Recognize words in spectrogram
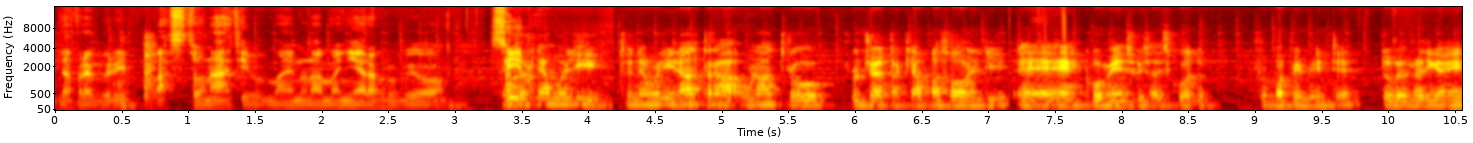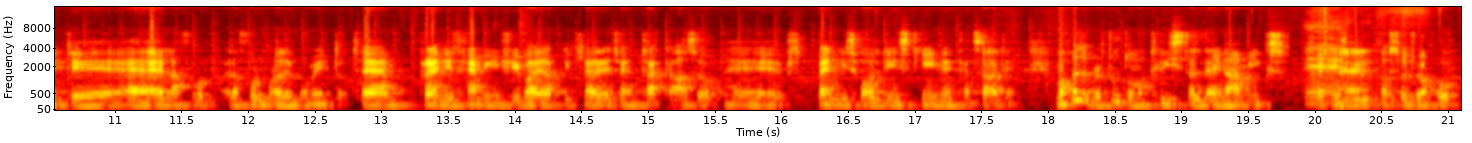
l'avrebbero bastonati, ma in una maniera proprio... Sì, Ma torniamo lì, torniamo lì. Un'altra- un altro progetto a chiappa soldi è come Suicide Squad, probabilmente, dove praticamente è la, for- la formula del momento. Cioè, prendi tre amici, vai a picchiare gente a caso, e spendi soldi in skin e cazzate. Ma poi soprattutto, ma Crystal Dynamics, Eh. che sviluppa questo gioco,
